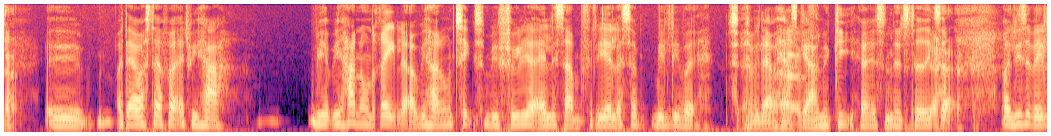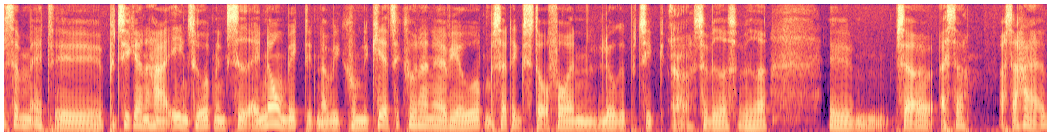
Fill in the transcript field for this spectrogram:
Ja. Øh, og det er også derfor, at vi har vi, vi har nogle regler, og vi har nogle ting, som vi følger alle sammen, fordi ellers så vil det være, så vil der herske anarki her i sådan et sted. Ikke? Så, og lige så vel som, at øh, butikkerne har ens åbningstid, er enormt vigtigt, når vi kommunikerer til kunderne, at vi er åbne, så det ikke står foran en lukket butik, Ja. og så videre, så videre. Øhm, så altså, og så har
